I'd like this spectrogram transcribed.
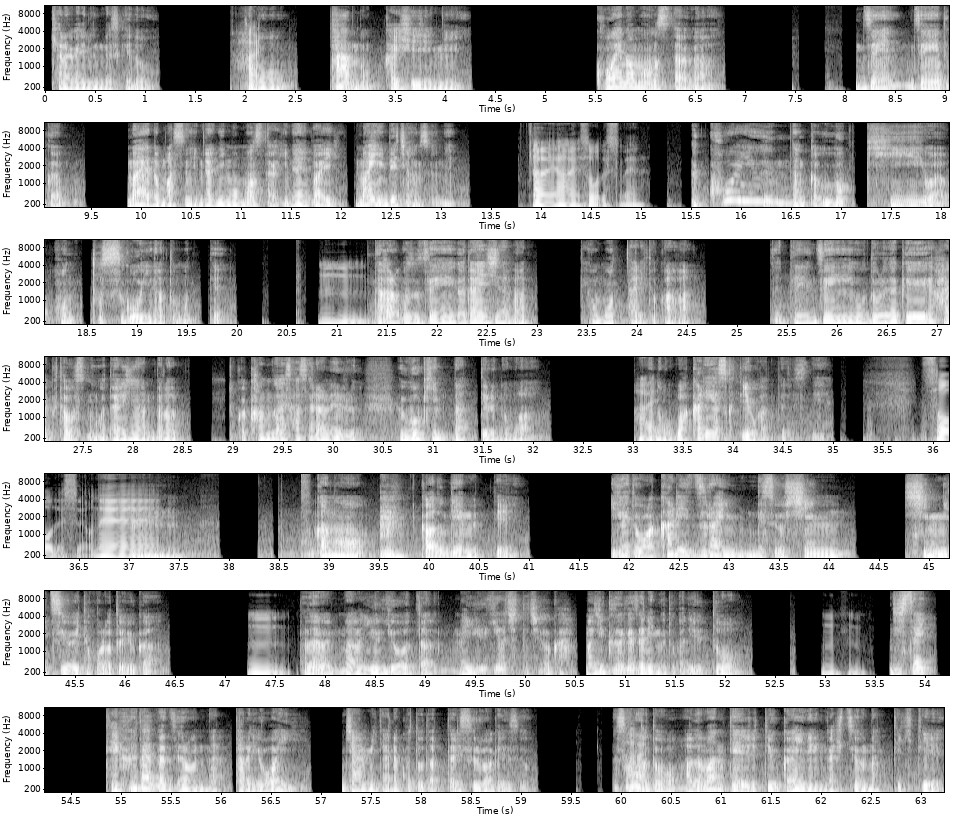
キャラがいるんですけど、はい。そのターンの開始時に、後衛のモンスターが、前、前衛とか、前のマスに何もモンスターがいない場合、前に出ちゃうんですよね。はいはいそうですね。でこういうなんか動きは本当すごいなと思って、うん。だからこそ前衛が大事だなって思ったりとか、で前衛をどれだけ早く倒すのが大事なんだなとか考えさせられる動きになってるのは、はい。あの分かりやすくてよかったですね。そうですようね、ん他の カードゲームって意外と分かりづらいんですよ。芯、芯に強いところというか。うん例えば、まあ、遊戯王だ、まあ、遊戯王はちょっと違うか。マジック・ザ・ギャザリングとかで言うと、うんうん実際、手札がゼロになったら弱いじゃんみたいなことだったりするわけですよ。その後、アドバンテージっていう概念が必要になってきて、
